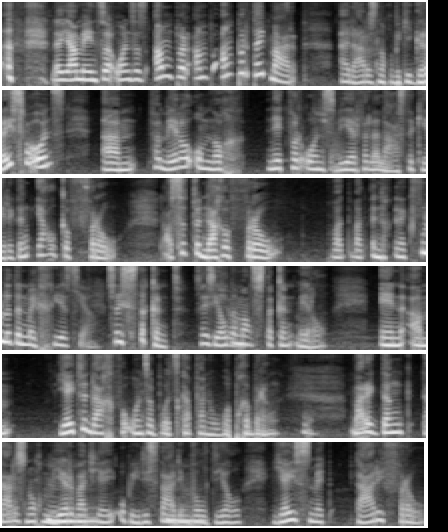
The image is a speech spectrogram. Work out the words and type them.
nou ja mense, ons is amper amper, amper tyd maar uh, daar is nog 'n bietjie grace vir ons. Um vir Meryl om nog net vir ons weer vir die laaste keer. Ek dink elke vrou. Daar sit vandag 'n vrou wat wat en, en ek voel dit in my gees. Ja. Sy's stikkend. Sy's heeltemal stikkend, Meryl. En um jy het vandag vir ons 'n boodskap van hoop gebring. Ja. Maar ek dink daar is nog meer wat jy op hierdie stadium wil deel, juis met daardie vrou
